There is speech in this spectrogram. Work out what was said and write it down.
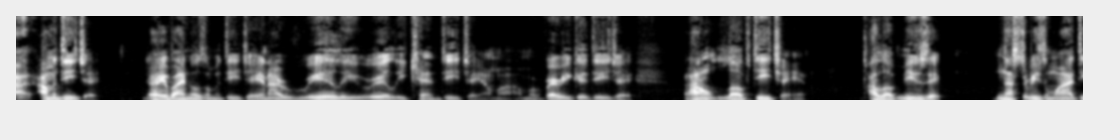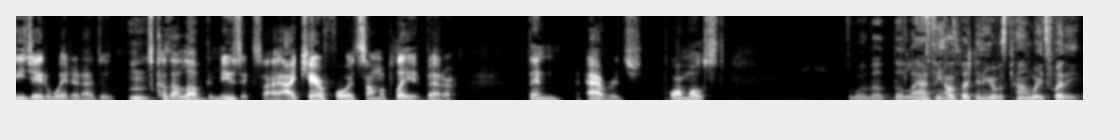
I, I'm a DJ. Everybody knows I'm a DJ and I really, really can DJ. I'm a, I'm a very good DJ. But I don't love DJing. I love music. And that's the reason why I DJ the way that I do. Mm. It's because I love the music. So I, I care for it. So I'm gonna play it better than average or most. well the, the last thing i was expecting to hear was conway twitty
